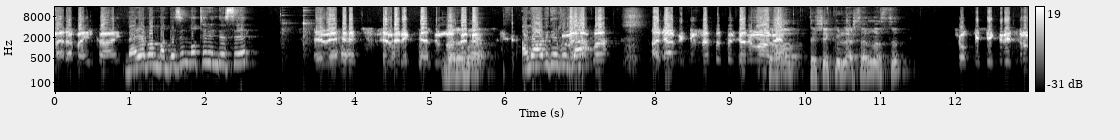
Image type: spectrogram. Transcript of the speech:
Merhaba İlkay. merhaba magazin noterindesin. Evet, severek geldim. Merhaba. Notebe. Ali abi de burada. Merhaba. Ali abicim nasılsın canım abi? Sağ ol. Teşekkürler. Sen nasılsın? Çok teşekkür ediyorum.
